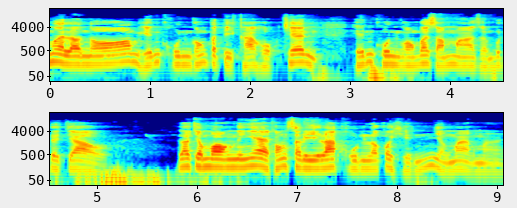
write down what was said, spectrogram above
เมื่อเราน้อมเห็นคุณของปฏิคาหกเช่น เห็นคุณของพระสัมมาสัมพุทธเจ้า เราจะมองในแง่ของสรีระคุณเราก็เห็นอย่างมากมาย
